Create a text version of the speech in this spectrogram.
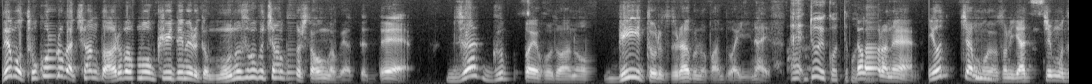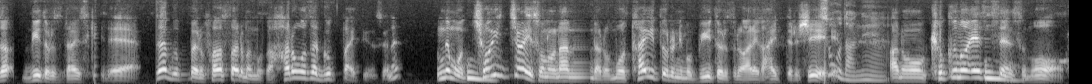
でも、ところがちゃんとアルバムを聴いてみると、ものすごくちゃんとした音楽やってて、ザ・グッバイほどあの、ビートルズ・ラブのバンドはいないです。え、どういうことってこだとからね、よっちゃんもそのやっちんもザ・ビートルズ大好きで、ザ・グッバイのファーストアルバムが Hello The Good-Bye って言うんですよね。でも、ちょいちょいそのなんだろう、もうタイトルにもビートルズのあれが入ってるし、そうだね。あの、曲のエッセンスも、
